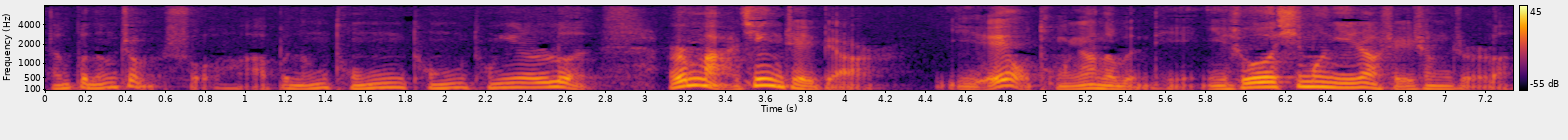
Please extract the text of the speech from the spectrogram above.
咱不能这么说啊，不能同同同一而论。而马竞这边也有同样的问题。你说西蒙尼让谁升值了？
